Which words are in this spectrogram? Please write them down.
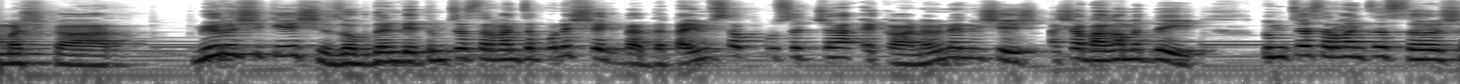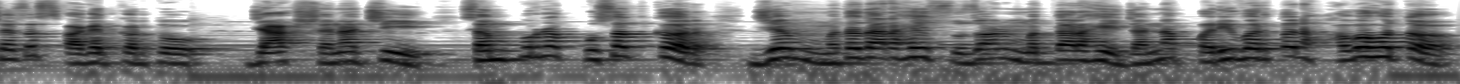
नमस्कार. मी ऋषिकेश जोगदंडे. तुमच्या सर्वांचं पुणे एकदा द टाइम्स ऑफ पुसतच्या एका नवीन आणि विशेष अशा भागामध्ये तुमच्या सर्वांचं सहर्षाचं स्वागत करतो. ज्या क्षणाची संपूर्ण पुसतकर जे मतदार आहे सुजान मतदार आहे ज्यांना परिवर्तन हवं होतं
